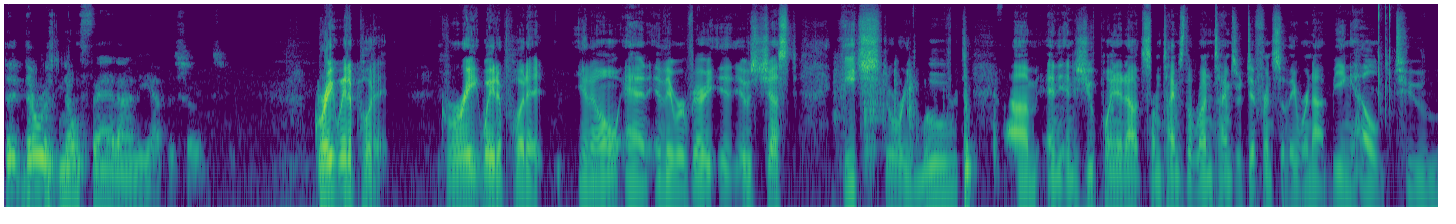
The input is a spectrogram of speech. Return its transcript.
Th- there was no fat on the episodes. Great way to put it. Great way to put it. You know, and they were very. It, it was just each story moved, um, and, and as you pointed out, sometimes the run times are different, so they were not being held to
